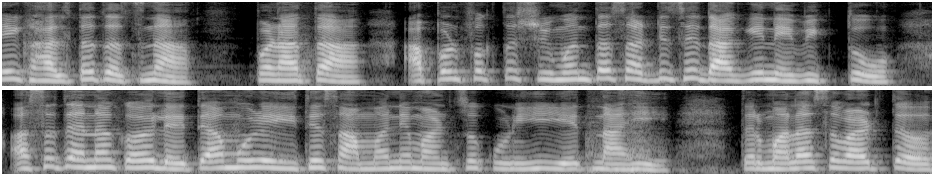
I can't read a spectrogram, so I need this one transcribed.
हे घालतातच ना. पण आता आपण फक्त श्रीमंतासाठीच हे दागिने विकतो असं त्यांना कळले त्यामुळे इथे सामान्य माणसं कुणीही येत नाही. तर मला असं वाटतं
